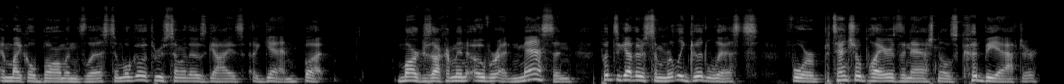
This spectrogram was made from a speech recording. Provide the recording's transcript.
and Michael Baumann's list, and we'll go through some of those guys again. But Mark Zuckerman over at MASN put together some really good lists for potential players the Nationals could be after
